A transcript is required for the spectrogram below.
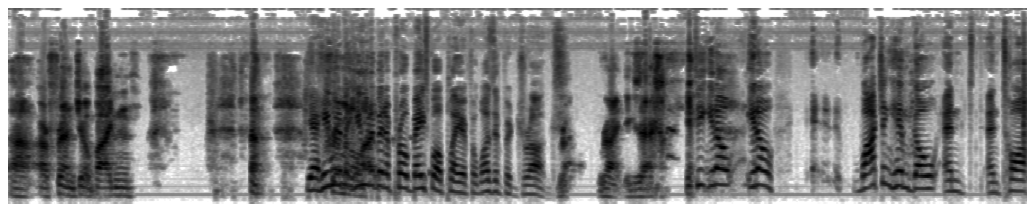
uh, our friend Joe Biden. yeah, he would have he would have been a pro baseball player if it wasn't for drugs. Right, right, exactly. See, you know, you know, watching him go and and talk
